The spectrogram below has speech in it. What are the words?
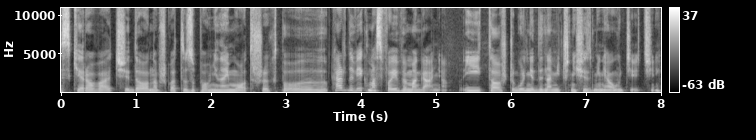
skierować do na przykład zupełnie najmłodszych, bo każdy wiek ma swoje wymagania i to szczególnie dynamicznie się zmieniało u dzieci.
